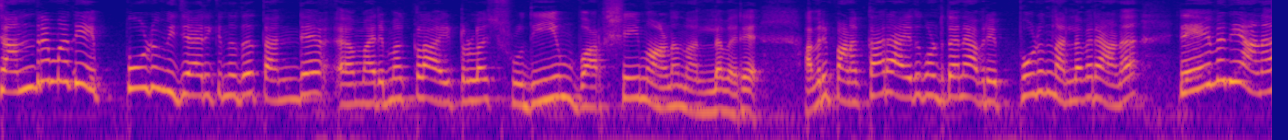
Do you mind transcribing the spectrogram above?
ചന്ദ്രമതി എപ്പോഴും വിചാരിക്കുന്നത് തന്റെ മരുമക്കളായിട്ടുള്ള ശ്രുതിയും വർഷയുമാണ് നല്ലവര്. അവർ പണക്കാരായതുകൊണ്ട് തന്നെ അവരെപ്പോഴും നല്ലവരാണ്. രേവതിയാണ്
